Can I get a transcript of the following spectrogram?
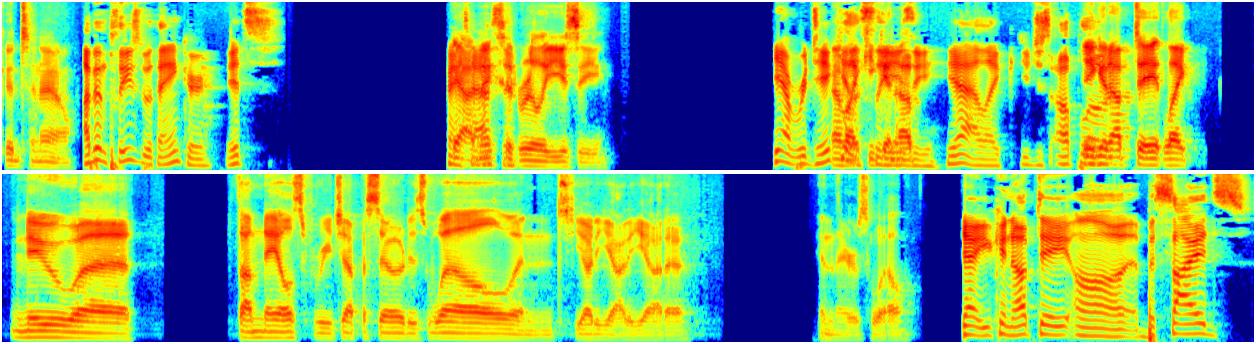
good to know. I've been pleased with Anchor. It's Yeah, it makes it really easy. yeah, ridiculously can up- easy. yeah, like you just upload. You can update like new uh, thumbnails for each episode as well, and yada yada yada in there as well. Yeah, you can update. Uh, besides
